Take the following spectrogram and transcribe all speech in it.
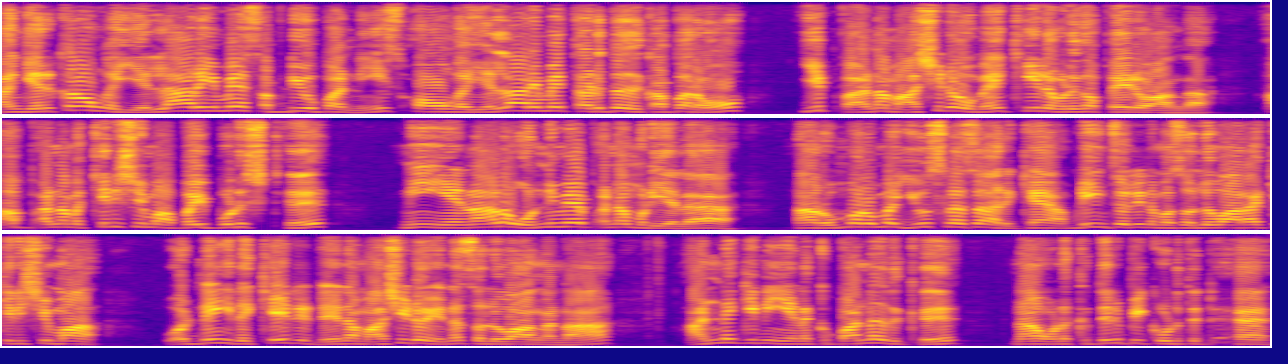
அங்க இருக்கிறவங்க எல்லாரையுமே சப்டியூ பண்ணி ஸோ அவங்க எல்லாரையுமே தடுத்ததுக்கு அப்புறம் இப்ப நம்ம அஷிடவுமே கீழே விழுக போயிடுவாங்க அப்ப நம்ம கிரிஷிமா போய் பிடிச்சிட்டு நீ என்னால ஒண்ணுமே பண்ண முடியல. நான் ரொம்ப ரொம்ப யூஸ்லெஸ்ஸாக இருக்கேன் அப்படின்னு சொல்லி நம்ம சொல்லுவாரா கிரிஷிமா? உடனே இதை கேட்டுட்டு நம்ம அஷிடோ என்ன சொல்லுவாங்கன்னா அன்னைக்கு நீ எனக்கு பண்ணதுக்கு நான் உனக்கு திருப்பி கொடுத்துட்டேன்.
